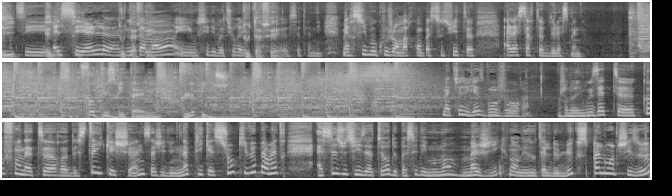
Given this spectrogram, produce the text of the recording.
oui, c'est LCL notamment et aussi des voitures électriques tout à fait. cette année. Merci beaucoup Jean-Marc. On passe tout de suite à la start-up de la semaine. Focus Retail, le pitch. Mathieu Dugas, bonjour. Vous êtes euh, cofondateur de Staycation. Il s'agit d'une application qui veut permettre à ses utilisateurs de passer des moments magiques dans des hôtels de luxe, pas loin de chez eux.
